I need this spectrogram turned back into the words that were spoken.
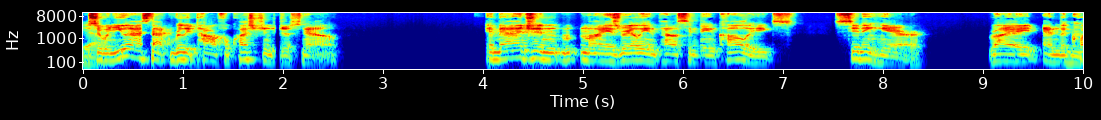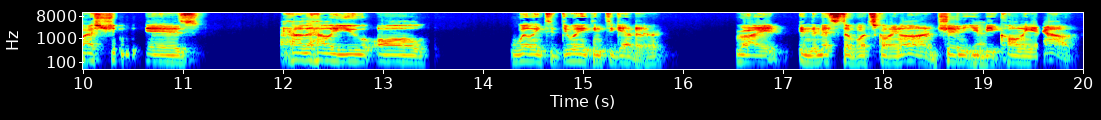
yeah. So when you asked that really powerful question just now, imagine my Israeli and Palestinian colleagues sitting here, right? And the Mhm. question is, how the hell are you all willing to do anything together, right? In the midst of what's going on, shouldn't you Yeah. be calling it out?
